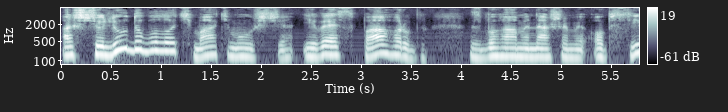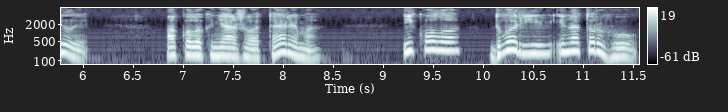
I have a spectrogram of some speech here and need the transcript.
а що люду було тьма тьмуща, і весь пагорб з богами нашими обсіли, а коло княжого терема, і коло дворів, і на торгу,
